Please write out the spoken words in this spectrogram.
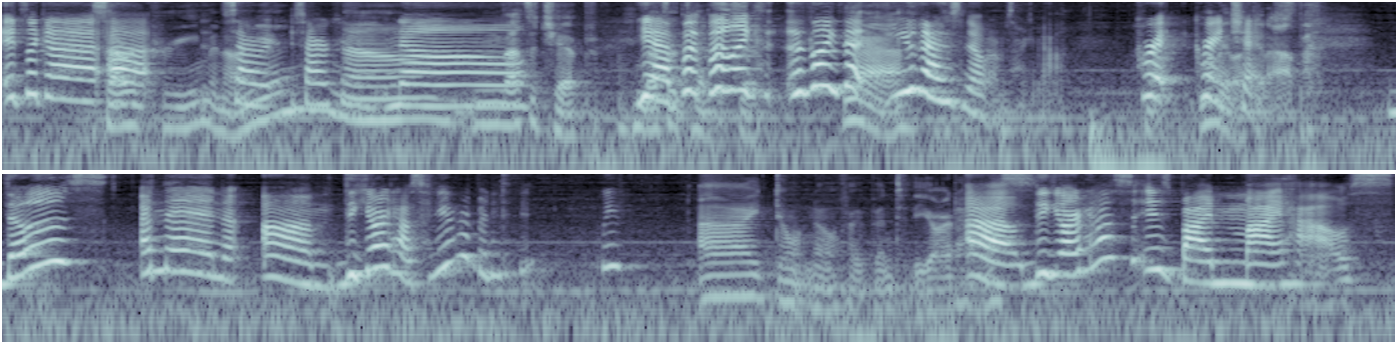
it's like a sour uh, cream and sour, onion. sour cream. No, No, Mm, that's a chip. yeah, a but but like chip. like that. Yeah. You guys know what I'm talking about. Great, great chips. Those and then um the Yard House. Have you ever been to the? I don't know if I've been to the Yard House. Oh, the Yard House is by my house,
